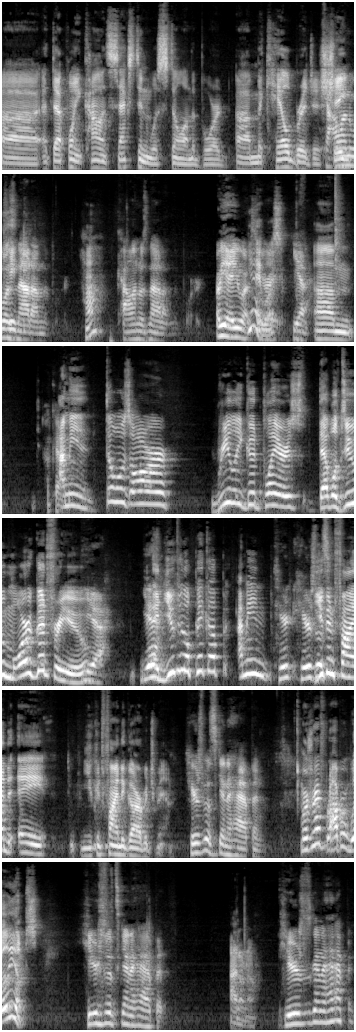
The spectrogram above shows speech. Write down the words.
uh, at that point Collin Sexton was still on the board. Uh, Mikal Bridges. Collin was not on the board. Huh? Collin was not on the board. Oh yeah, he was. Yeah, he was. right. Yeah. Um, Okay. I mean, those are really good players that will do more good for you. yeah. Yeah. And you can go pick up. I mean, Here, here's you can find a you can find a garbage man here's what's gonna happen. or draft Robert Williams. Here's what's gonna happen. I don't know. Here's what's gonna happen.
